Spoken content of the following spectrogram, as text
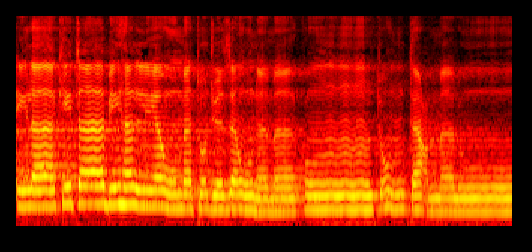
إلى كتابها اليوم تجزون ما كنتم تعملون.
